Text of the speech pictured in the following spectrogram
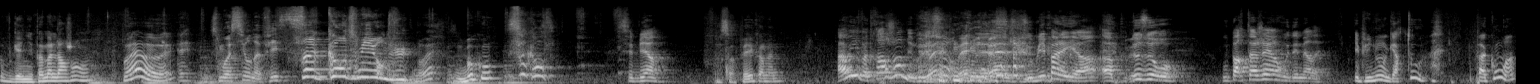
Vous gagnez pas mal d'argent, hein Ouais, ouais, ouais. Eh, ce mois-ci, on a fait 50 millions de vues Ouais, beaucoup. 50 C'est bien. On va se repayer quand même. Ah oui, votre argent, mais bien sûr. je vous oublie pas, les gars. Hein. Hop, 2 euros. Vous partagez, hein, vous démerdez. Et puis nous, on garde tout. Pas con, hein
